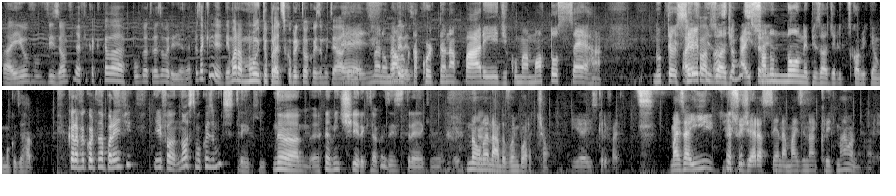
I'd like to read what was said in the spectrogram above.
Aí o Visão já fica com aquela pulga atrás da orelha, né? Apesar que ele demora muito pra descobrir que tem uma coisa muito errada. É, né? mano, o Mas maluco beleza. tá cortando a parede com uma motosserra. No Aí terceiro ele fala, episódio, "Nossa, tá aí só no estranho." nono episódio ele descobre que tem alguma coisa errada. O cara vai cortando a parede e ele fala, nossa, tem uma coisa muito estranha aqui. Não, é mentira que tem uma coisa estranha aqui, né? Não, não é Cara. nada, vou embora, tchau. E é isso que ele faz. Mas aí isso gera a cena mais inacreditável. Mas, mano, é-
